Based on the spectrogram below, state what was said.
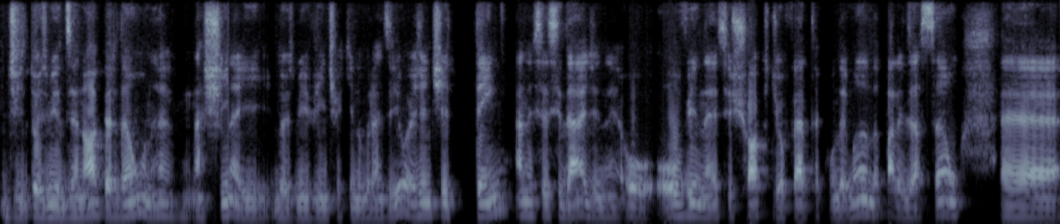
de 2019, perdão, né, na China e 2020 aqui no Brasil, a gente tem a necessidade, né, ou, houve né, esse choque de oferta com demanda, paralisação, é,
